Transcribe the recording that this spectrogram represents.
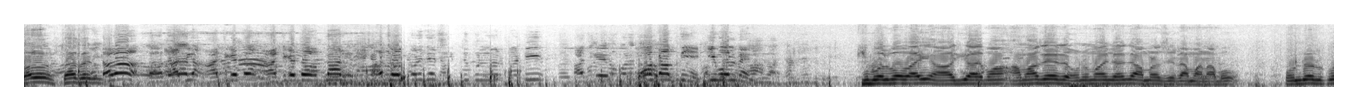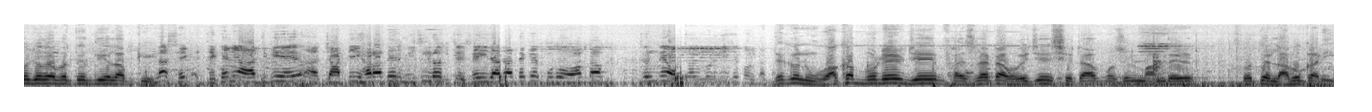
বলো তাড়াতাড়ি আজকে আজকে তো আজকে তো আপনার আচল করেছে সিদ্দিকুল্লার পার্টি। আজকে নিয়ে কি বলবেন? কি বলব ভাই আজকে আমাদের অনুমান জানিয়ে আমরা সেটা মানাবো। অন্যর কোনো ব্যাপারতে দিয়ে লাভ কি? না যেখানে আজকে চাটি হারাদের মিছিল হচ্ছে সেই জায়গা থেকে পুরো ওয়াকআপ দেখুন ওয়াকআপ বোর্ডের যে ফয়সলাটা হয়েছে সেটা মুসলমানদের হতে লাভকারী।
